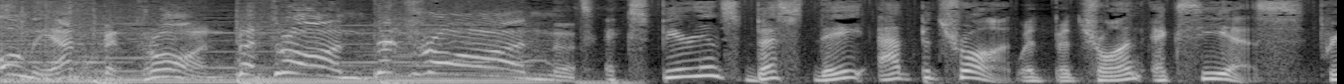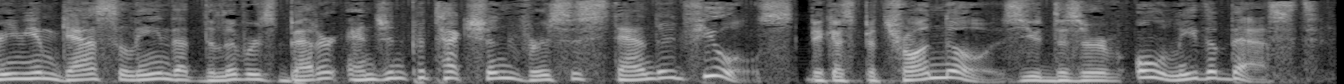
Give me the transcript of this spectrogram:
Only at Petron. Petron! Petron! Experience best day at Petron with Petron XCS. Premium gasoline that delivers better engine protection versus standard fuels. Because Petron knows you deserve only the best.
